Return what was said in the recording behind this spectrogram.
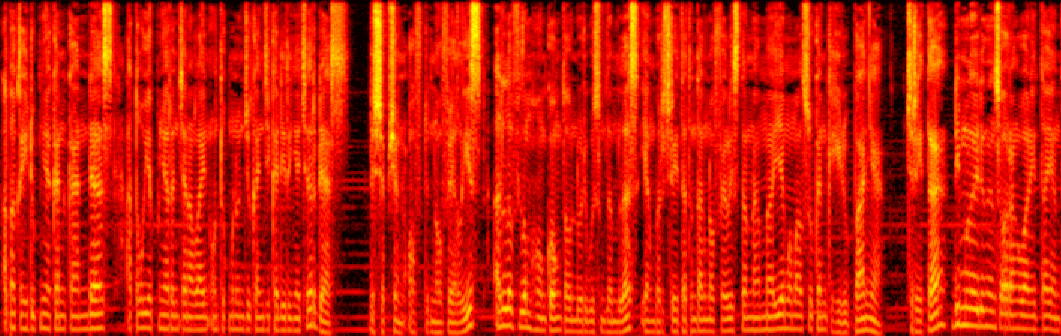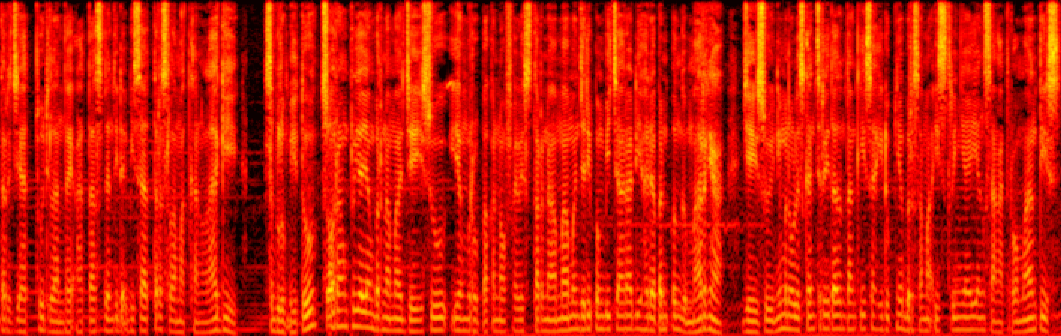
Apakah hidupnya akan kandas, atau ia punya rencana lain untuk menunjukkan jika dirinya cerdas? Deception of the Novelist adalah film Hong Kong tahun 2019 yang bercerita tentang novelis ternama yang memalsukan kehidupannya. Cerita dimulai dengan seorang wanita yang terjatuh di lantai atas dan tidak bisa terselamatkan lagi. Sebelum itu, seorang pria yang bernama Jaisu yang merupakan novelis ternama menjadi pembicara di hadapan penggemarnya. Jaisu ini menuliskan cerita tentang kisah hidupnya bersama istrinya yang sangat romantis,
